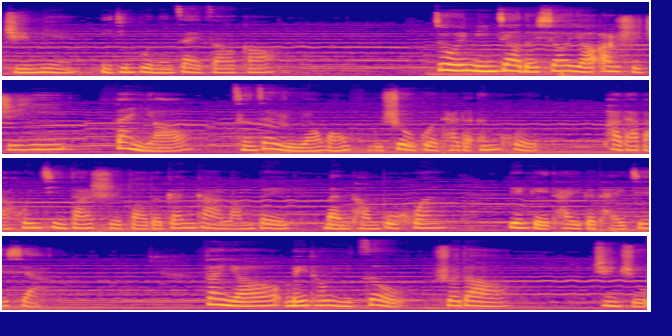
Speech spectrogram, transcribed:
局面已经不能再糟糕。作为明教的逍遥二世之一，范瑶曾在汝阳王府受过他的恩惠，怕他把婚庆大事搞得尴尬狼狈，满堂不欢，便给他一个台阶下。范瑶眉头一皱，说道：“郡主，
